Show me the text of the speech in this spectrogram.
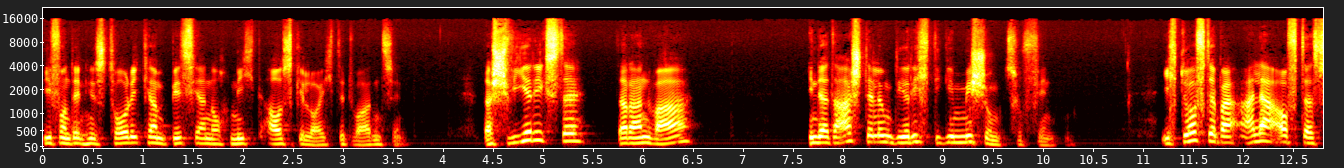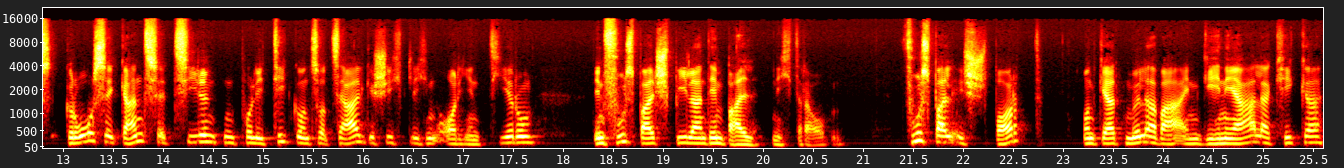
die von den Historikern bisher noch nicht ausgeleuchtet worden sind. Das Schwierigste daran war, in der Darstellung die richtige Mischung zu finden. Ich durfte bei aller auf das große Ganze zielenden Politik- und sozialgeschichtlichen Orientierung den Fußballspielern den Ball nicht rauben. Fußball ist Sport und Gerd Müller war ein genialer Kicker,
